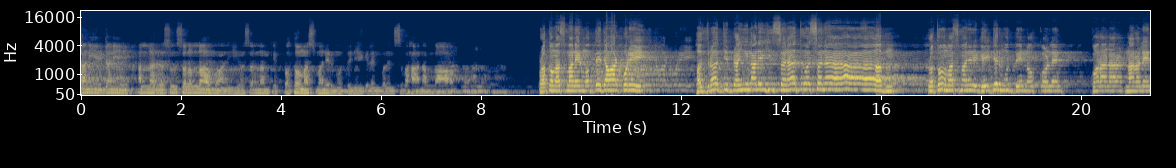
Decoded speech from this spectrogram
জানিয়ে জানিয়ে আল্লাহর রসুল সাল্লাল্লাহু আলাইহি ওয়াসাল্লামকে প্রথম আসমানের মধ্যে নিয়ে গেলেন, বলেন সুবহানাল্লাহ। প্রথম আসমানের মধ্যে যাওয়ার পরে হজরত জিব্রাহিল আলহিসালাম প্রথম আসমানের গেটের মধ্যে নক করলেন, করা নাড়ালেন।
